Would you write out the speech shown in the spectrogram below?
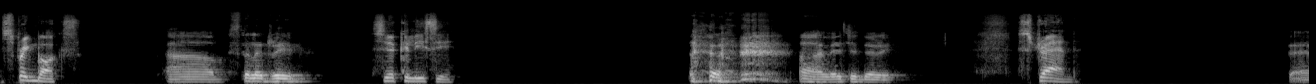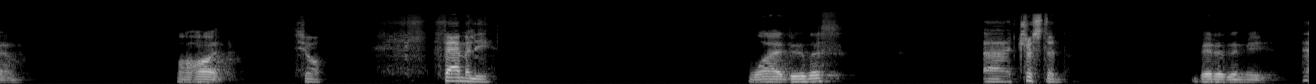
Springboks, Um, still a dream. Siya Kolisi, ah, legendary. Strand, Damn. My heart. sure. Family, Why I do this? uh, Tristan. Better than me.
